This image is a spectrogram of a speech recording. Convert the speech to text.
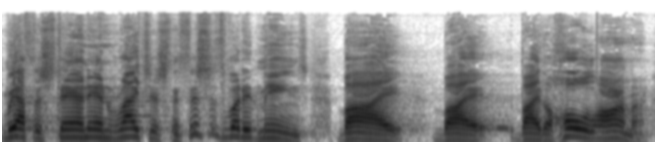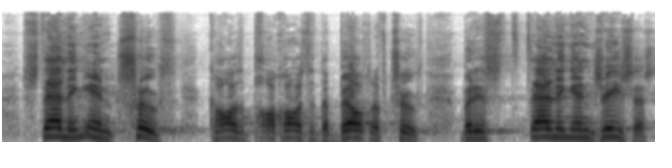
We have to stand in righteousness. This is what it means by, by, by the whole armor. Standing in truth. Calls, Paul calls it the belt of truth. But it's standing in Jesus.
